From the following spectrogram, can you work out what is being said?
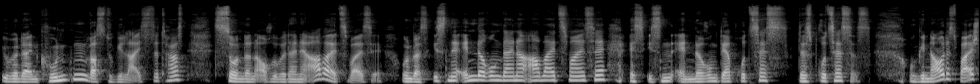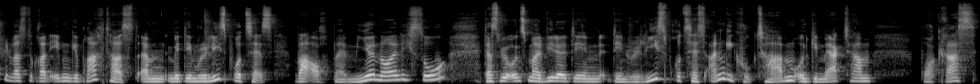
über deinen Kunden, was du geleistet hast, sondern auch über deine Arbeitsweise. Und was ist eine Änderung deiner Arbeitsweise? Es ist eine Änderung der Prozess, des Prozesses. Und genau das Beispiel, was du gerade eben gebracht hast, ähm, mit dem Release-Prozess, war auch bei mir neulich so, dass wir uns mal wieder den, den Release-Prozess angeguckt haben und gemerkt haben, boah, krass,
